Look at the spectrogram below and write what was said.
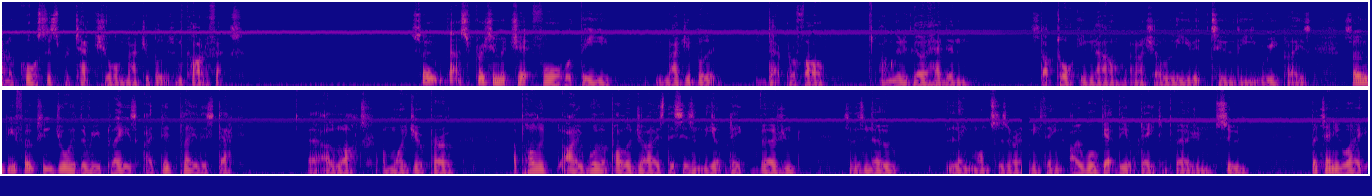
and of course this protects your magic bullets from card effects. So that's pretty much it for the magic bullet deck profile. I'm going to go ahead and stop talking now and I shall leave it to the replays. So I hope you folks enjoyed the replays. I did play this deck uh, a lot on YGO Pro. Apolo I will apologise, this isn't the updated version, so there's no link monsters or anything. I will get the updated version soon. But anyway,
